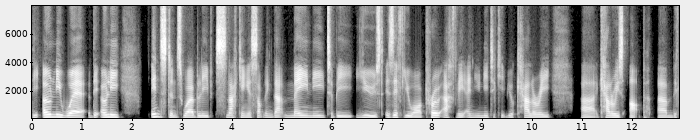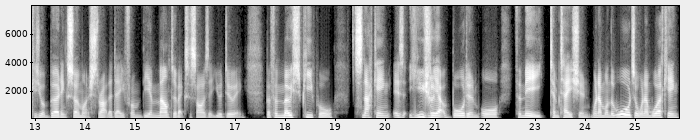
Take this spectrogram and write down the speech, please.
The only where, the only instance where I believe snacking is something that may need to be used is if you are a pro athlete and you need to keep your calorie uh, calories up um, because you're burning so much throughout the day from the amount of exercise that you're doing. But for most people, snacking is usually out of boredom or, for me, temptation. When I'm on the wards or when I'm working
